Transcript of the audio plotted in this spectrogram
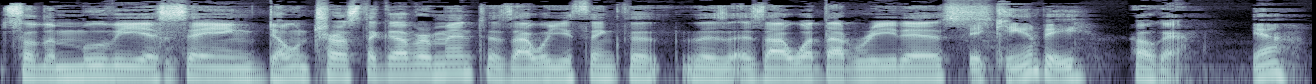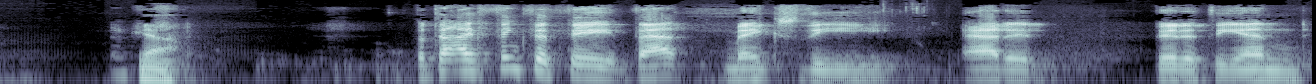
so the movie is saying, "Don't trust the government." Is that what you think? That is, is that what that read is? it can be. okay. Yeah. Yeah. But th- I think that they that makes the added bit at the end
